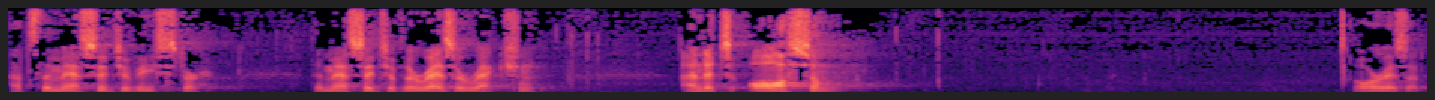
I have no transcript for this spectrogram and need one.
That's the message of Easter the message of the resurrection. And it's awesome. Or is it?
